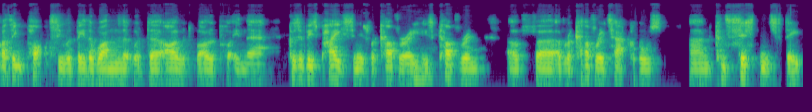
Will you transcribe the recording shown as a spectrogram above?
I think Potsy would be the one that would uh, I would I would put in there. Because of his pace and his recovery, his covering of, uh, of recovery tackles and consistency,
